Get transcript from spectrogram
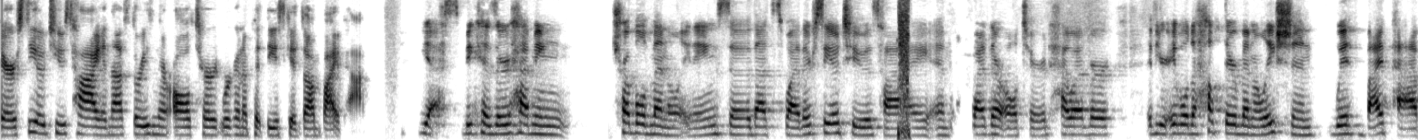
Their CO2 is high, and that's the reason they're altered. We're going to put these kids on BiPAP. Yes, because they're having trouble ventilating. So that's why their CO2 is high and why they're altered. However, if you're able to help their ventilation with BiPAP,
